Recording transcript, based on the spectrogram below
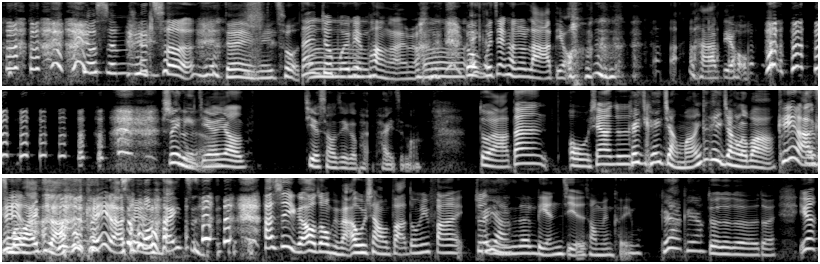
用生命的测，对，没错，但是就不会变胖啊，有没有？嗯 如果不健康就拉掉。拉掉。所以你今天要介绍这个牌牌子吗？对啊，但哦，我现在就是可以可以讲吗？应该可以讲了吧？可以啦，什么牌子啊？可以啦，什。么牌子？它是一个澳洲品牌，啊我想把东西放在就是可以啊你的连接上面，可以吗？可以啊，可以啊。对对对对对，因为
